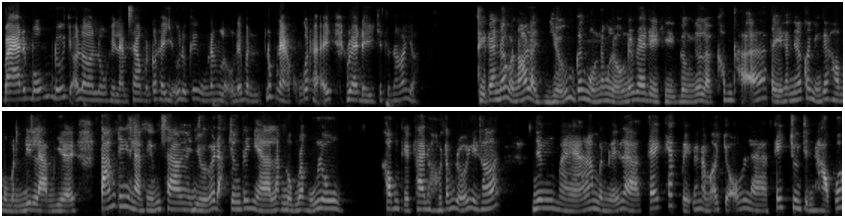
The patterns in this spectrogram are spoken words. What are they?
3 đến 4 đứa trở lên luôn, thì làm sao mình có thể giữ được cái nguồn năng lượng để mình lúc nào cũng có thể ready cho tụi nó vậy? Thì ra nếu mà nói là giữ một cái nguồn năng lượng để ready thì gần như là không thể. Tại vì anh nhớ có những cái hôm mà mình đi làm về 8 tiếng đi làm thì cũng sao vừa đặt chân tới nhà là lăn đùng ra ngủ luôn. Không kịp thay đồ tắm rửa gì hết. Nhưng mà mình nghĩ là cái khác biệt nó nằm ở chỗ là cái chương trình học á,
